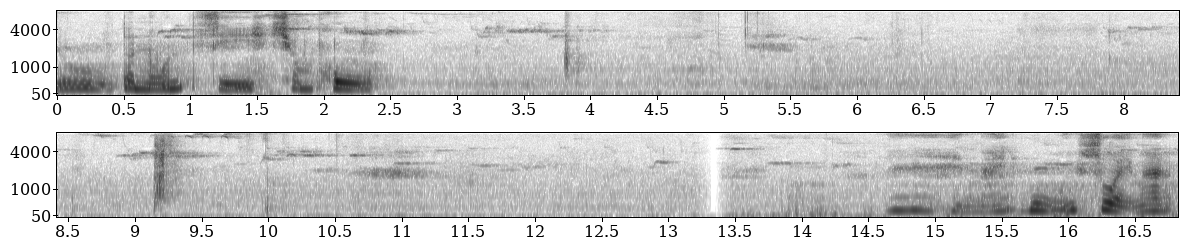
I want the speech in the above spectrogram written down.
ดูต้นนู้นสีชมพูเห็นไหมโอ้โหสวยมาก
